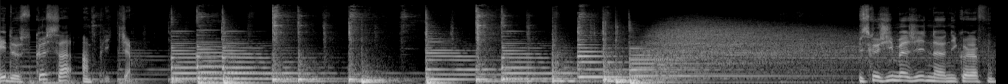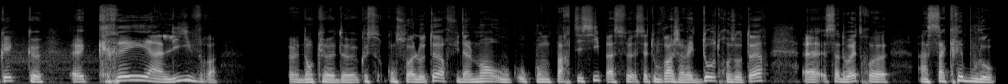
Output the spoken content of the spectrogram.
et de ce que ça implique. Puisque j'imagine, Nicolas Fouquet, que euh, créer un livre, euh, donc euh, de, qu'on soit l'auteur finalement ou, qu'on participe à cet ouvrage avec d'autres auteurs, ça doit être un sacré boulot.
